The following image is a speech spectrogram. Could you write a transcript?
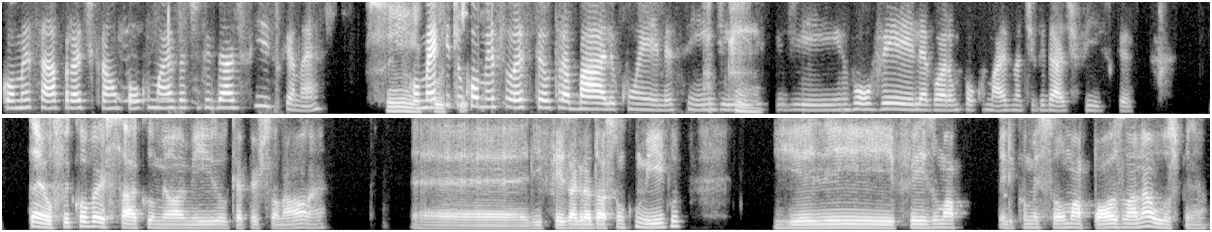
começar a praticar um pouco mais atividade física, né? sim, Como é que tu porque. começou esse teu trabalho com ele, assim, de, de, de envolver ele agora um pouco mais na atividade física? Então, eu fui conversar com o meu amigo que é personal, né? É, ele fez a graduação comigo e ele fez uma. Ele começou uma pós lá na USP, né?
